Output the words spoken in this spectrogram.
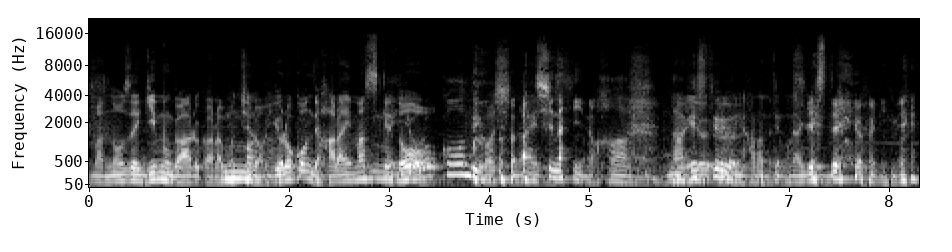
うん。まあ、納税義務があるからもちろん喜んで払いますけど、ね喜んではしないしないの。はい、投げ捨てるように払ってます、投げ捨てるようにね。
